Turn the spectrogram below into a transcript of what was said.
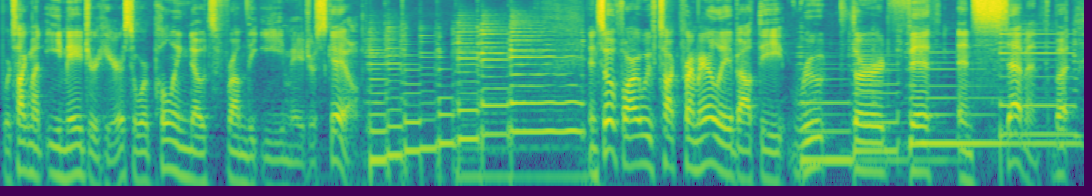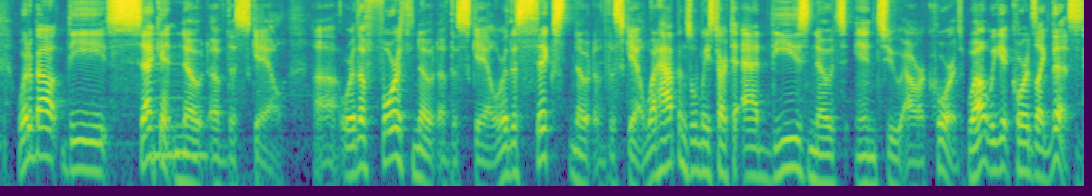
we're talking about E major here, so we're pulling notes from the E major scale. And so far, we've talked primarily about the root, third, fifth, and seventh, but what about the second note of the scale? Uh, or the fourth note of the scale, or the sixth note of the scale? What happens when we start to add these notes into our chords? Well, we get chords like this.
